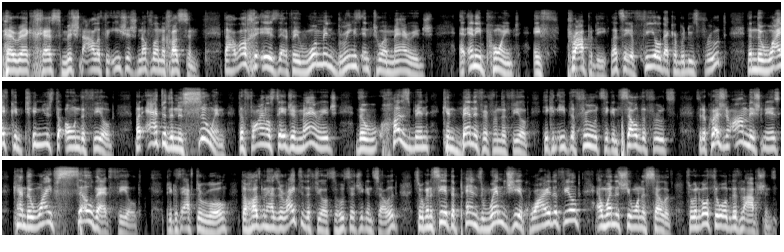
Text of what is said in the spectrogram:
Perek Ches Mishnah. The halacha is that if a woman brings into a marriage at any point a property, let's say a field that can produce fruit, then the wife continues to own the field. But after the nisuin, the final stage of marriage, the husband can benefit from the field. He can eat the fruits, he can sell the fruits. So the question of our Mishnah is, can the wife sell that field? Because after all, the husband has a right to the field, so who says she can sell it? So we're going to see it depends when did she acquire the field and when does she want to sell it. So we're going to go through all the different options.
